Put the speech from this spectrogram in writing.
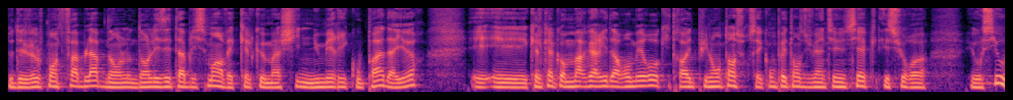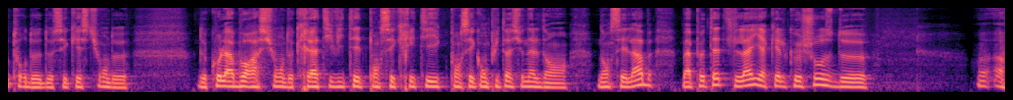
développement de Fab Labs dans, les établissements avec quelques machines numériques ou pas d'ailleurs. Et, quelqu'un comme Margarida Romero qui travaille depuis longtemps sur ces compétences du XXIe siècle et, sur, euh, et aussi autour de, ces questions de collaboration, de créativité, de pensée critique, pensée computationnelle dans, dans ces labs, bah peut-être là, il y a quelque chose de... Ah,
